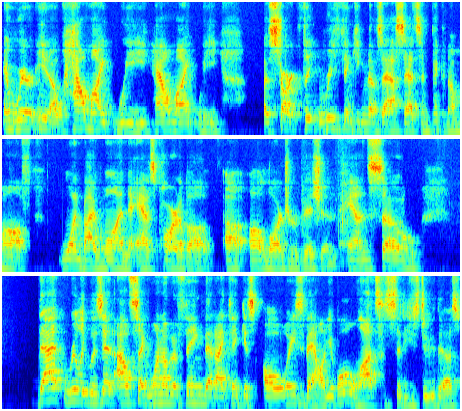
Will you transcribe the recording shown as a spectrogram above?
and where you know how might we, how might we uh, start th- rethinking those assets and picking them off one by one as part of a, a, a larger vision. And so that really was it. I'll say one other thing that I think is always valuable. Lots of cities do this,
